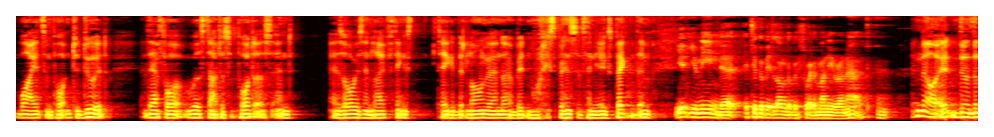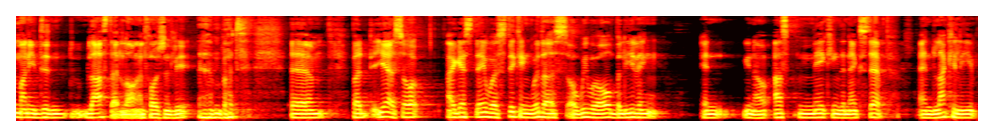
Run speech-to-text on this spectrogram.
why it's important to do it. Therefore, will start to support us. And as always in life, things take a bit longer and are a bit more expensive than you expected them. You, you mean that it took a bit longer before the money ran out? No, it, the, the money didn't last that long, unfortunately. Um, but, um, but yeah, so I guess they were sticking with us or we were all believing in, you know, us making the next step. And luckily,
